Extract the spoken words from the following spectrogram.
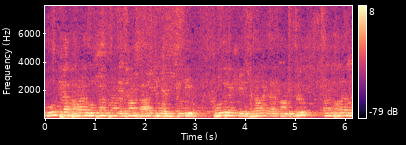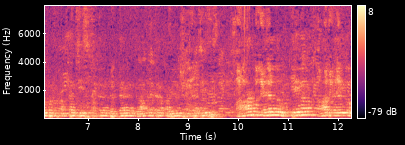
పూర్తిగా భవన రూపకల్పన నిర్మాణ సారథ్యం వహించింది కూతురికి సుధాకర్ గారు మా మిత్రులు. తన భవన రూపకల్పన అంతా చేసి చక్కగా దగ్గరగా గ్రామ దగ్గర పర్యవేక్షణ అంతా చేసి ఆరు నెలల్లో కేవలం ఆరు నెలల్లో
